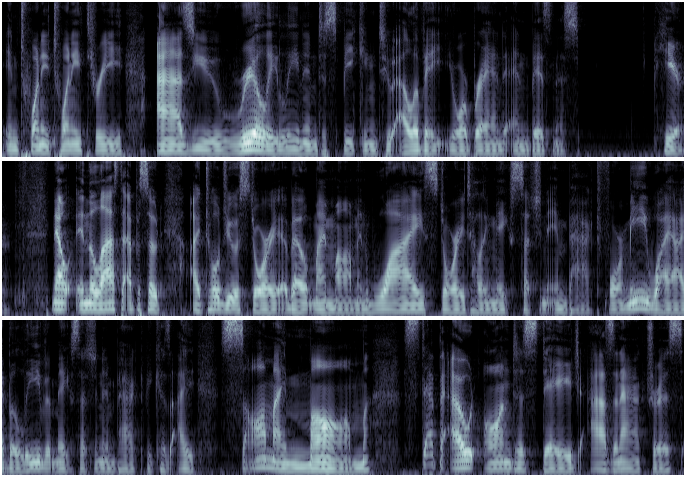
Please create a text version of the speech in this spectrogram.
in 2023 as you really lean into speaking to elevate your brand and business here. Now, in the last episode, I told you a story about my mom and why storytelling makes such an impact for me, why I believe it makes such an impact, because I saw my mom step out onto stage as an actress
